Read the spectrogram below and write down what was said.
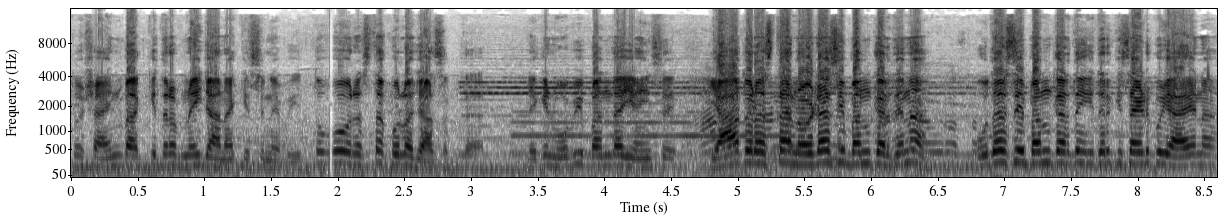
तो शाहीन बाग की तरफ़ नहीं जाना किसी ने भी। तो वो रास्ता खोला जा सकता है। लेकिन वो भी बंद है यहीं से। यहाँ तो रास्ता नोएडा से बंद कर देना। उधर से बंद कर दें। इधर की साइड कोई आए ना।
